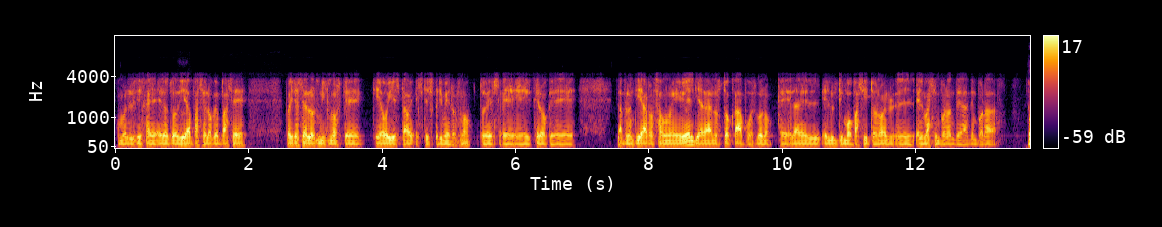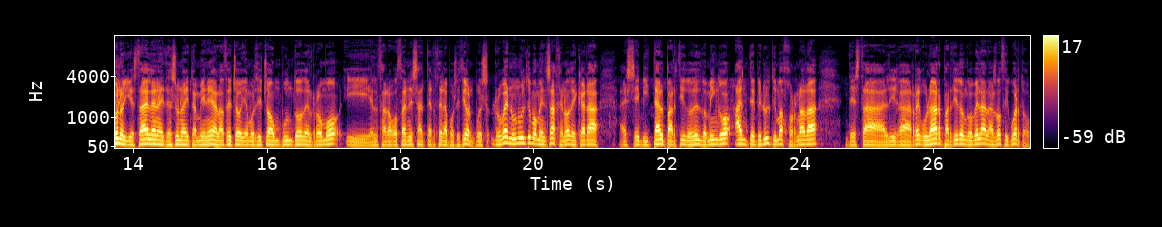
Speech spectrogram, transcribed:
Como les dije el otro día, pase lo que pase, vais a ser los mismos que, que hoy está, estéis primeros, ¿no? Entonces, eh, creo que la plantilla ha rozado un nivel y ahora nos toca, pues bueno, eh, dar el, último pasito, ¿no? el más importante de la temporada. Bueno, y está el Enaitasuna ahí también, ¿eh? al acecho, ya hemos dicho, a un punto del Romo y el Zaragoza en esa tercera posición. Pues Rubén, un último mensaje, ¿no? De cara a ese vital partido del domingo, ante penúltima jornada de esta liga regular, partido en Govela a las doce y cuarto.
